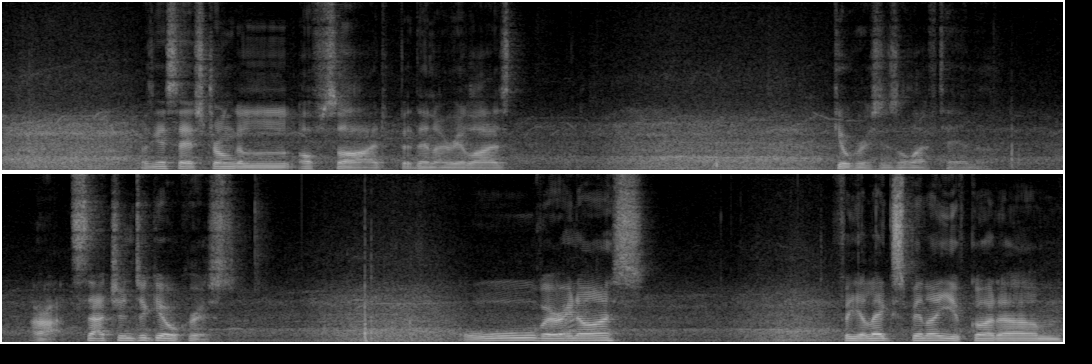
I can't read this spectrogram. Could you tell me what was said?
I was going to say a stronger offside, but then I realised Gilchrist is a left-hander. Alright, Sachin to Gilchrist. Oh, very nice. For your leg spinner, you've got um,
